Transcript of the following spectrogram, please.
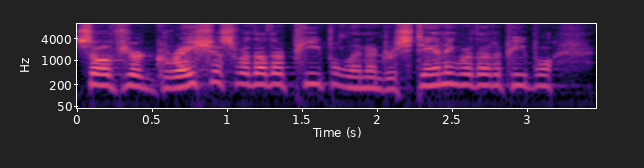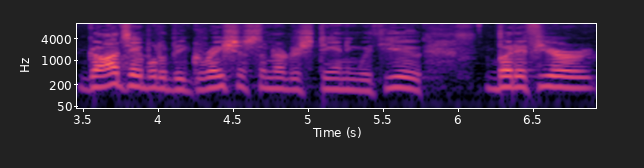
So if you're gracious with other people and understanding with other people, God's able to be gracious and understanding with you. But if you're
